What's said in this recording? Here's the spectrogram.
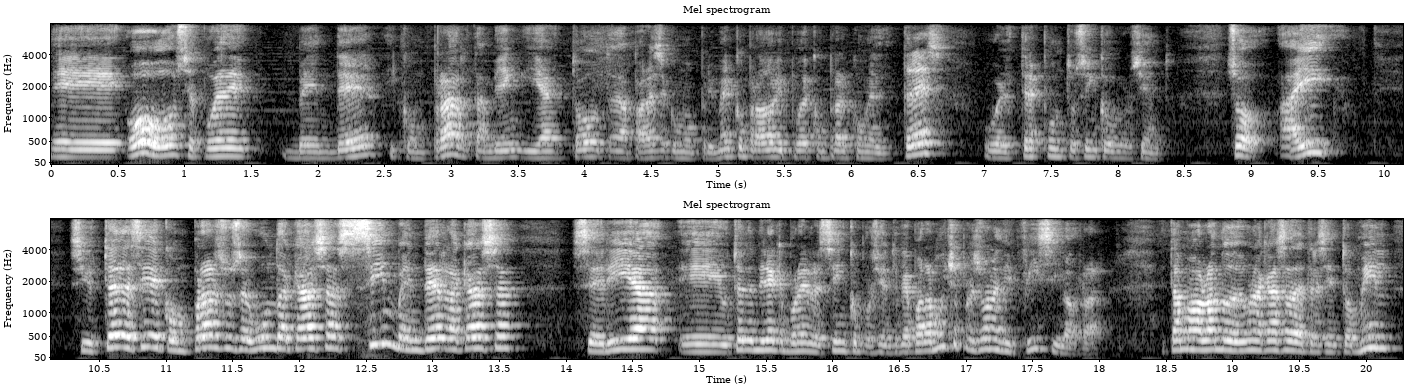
eh, o se puede vender y comprar también y todo te aparece como primer comprador y puedes comprar con el 3 o el 3.5%. So, ahí, si usted decide comprar su segunda casa sin vender la casa, sería, eh, usted tendría que poner el 5%, que para muchas personas es difícil ahorrar. Estamos hablando de una casa de 300 mil,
